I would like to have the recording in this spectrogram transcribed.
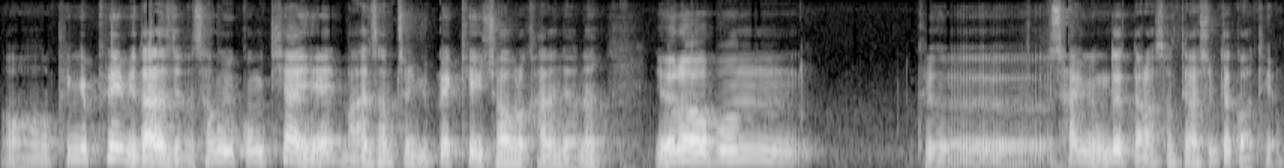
어, 평균 프레임이 낮아지는 3060 Ti에 13600K 조합으로 가느냐는 여러분 그 사용 용도에 따라 선택하시면 될 것 같아요.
